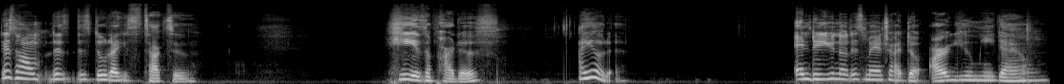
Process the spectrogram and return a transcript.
this home, this this dude I used to talk to, he is a part of iota. And do you know this man tried to argue me down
